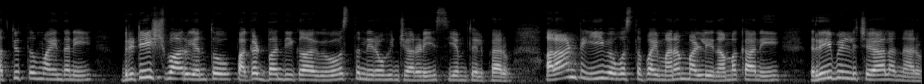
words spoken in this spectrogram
అత్యుత్తమమైందని బ్రిటిష్ వారు ఎంతో పకడ్బందీగా వ్యవస్థ నిర్వహించారని సీఎం తెలిపారు. అలాంటి ఈ వ్యవస్థపై మనం మళ్ళీ నమ్మకాన్ని రీబిల్డ్ చేయాలన్నారు.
